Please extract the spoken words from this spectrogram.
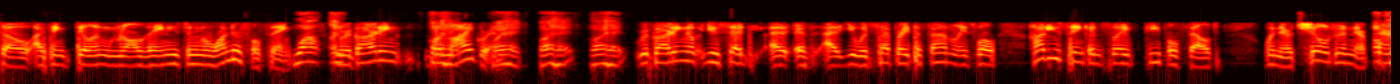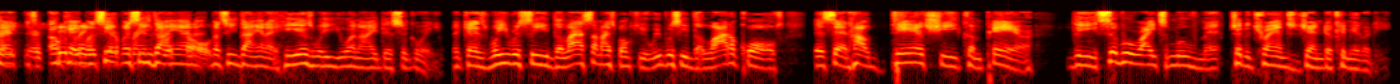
So I think Dylan Mulvaney is doing a wonderful thing. Well, and uh, regarding the ahead. migrants, Go ahead. Go ahead. Go ahead. regarding the, you said uh, if uh, you would separate the families. Well, how do you think enslaved people felt when their children, their Okay, parents, their okay, siblings, but see, their but see, friends were Diana, but see, Diana, here's where you and I disagree because we received the last time I spoke to you, we received a lot of calls that said, "How dare she compare the civil rights movement to the transgender community?"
